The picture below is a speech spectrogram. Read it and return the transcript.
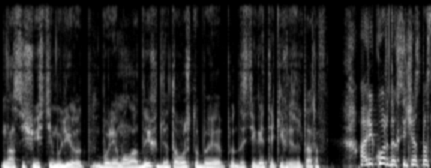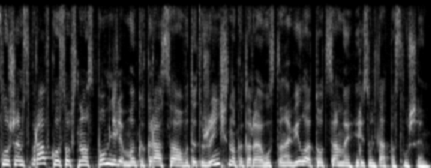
нас еще и стимулирует более молодых для того, чтобы достигать таких результатов. О рекордах сейчас послушаем справку. Собственно, вспомнили мы как раз вот эту женщину, которая установила тот самый результат. Послушаем.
